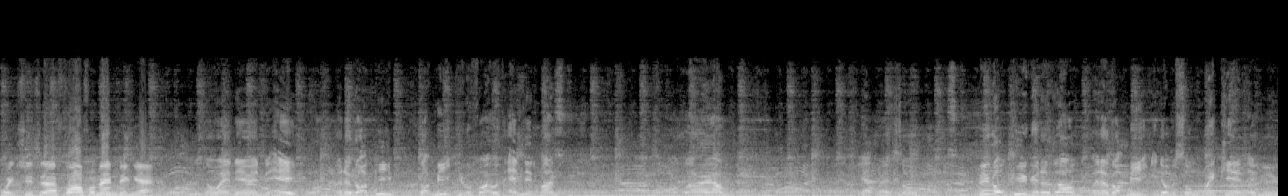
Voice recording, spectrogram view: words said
which is uh, far from ending yet. There's nowhere near ending. Hey, when I got beat, got beat, people thought it was ended, man. Look where I am. Yeah, man. So big up Coogan as well. When I got beat, he done me some wicked interview.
